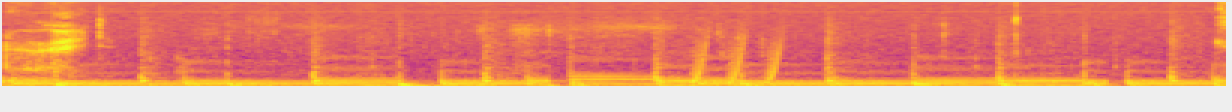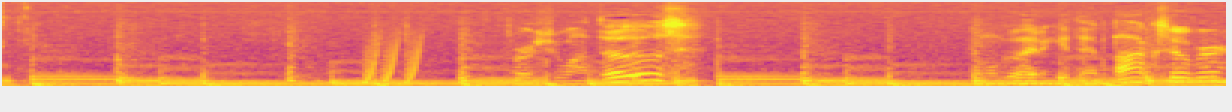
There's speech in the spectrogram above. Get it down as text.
Alright. First we want those. Then we'll go ahead and get that box over.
